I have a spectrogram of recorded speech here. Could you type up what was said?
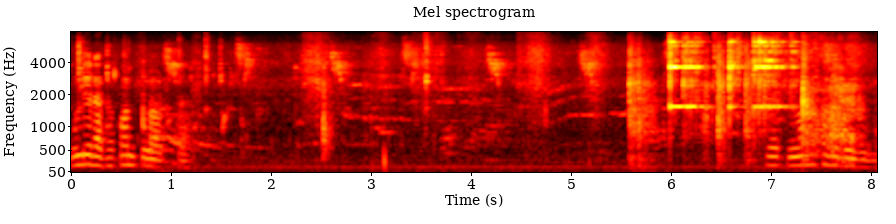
গুলিয়ে রাখা কর্নফ্লাওয়ারটা। নাড়াচাড়া দিয়ে দেবো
